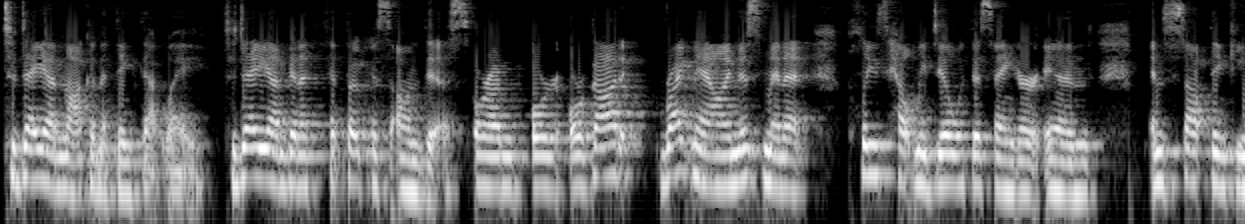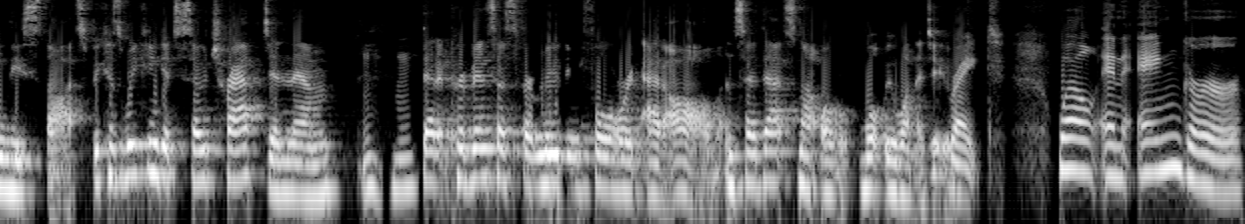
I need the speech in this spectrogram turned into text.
today I'm not going to think that way. Today I'm going to th- focus on this or I'm or or God right now in this minute, please help me deal with this anger and and stop thinking these thoughts because we can get so trapped in them mm-hmm. that it prevents us from moving forward at all. And so that's not what, what we want to do. Right. Well, and anger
